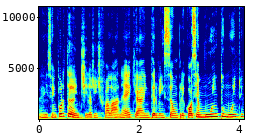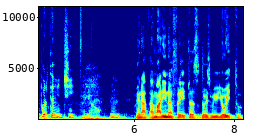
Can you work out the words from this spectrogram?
É, isso é importante a gente falar, né? Que a intervenção precoce é muito, muito importante. Legal. Hum. Renata, a Marina Freitas, 2008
